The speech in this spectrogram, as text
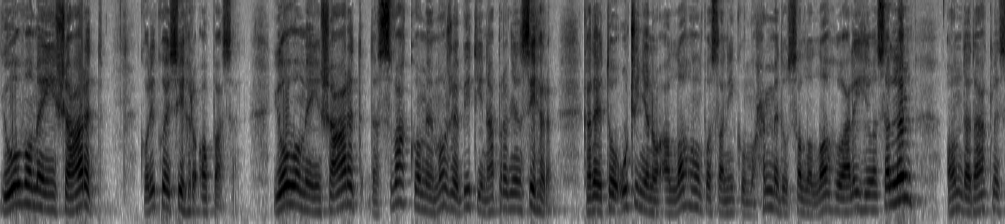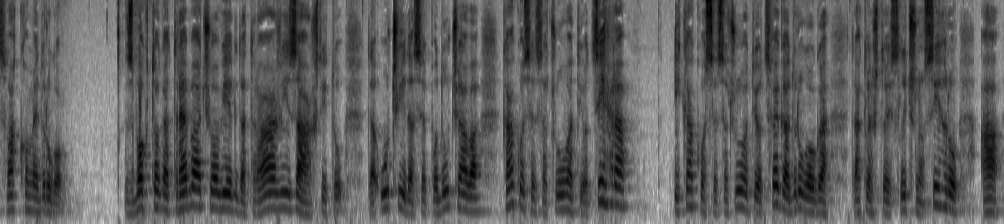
I u ovome je šaret koliko je sihr opasan. I ovome je šaret da svakome može biti napravljen sihr. Kada je to učinjeno Allahovom poslaniku Muhammedu sallallahu alaihi wasallam, onda dakle svakome drugom. Zbog toga treba čovjek da traži zaštitu, da uči, da se podučava kako se sačuvati od sihra i kako se sačuvati od svega drugoga, dakle što je slično sihru, a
